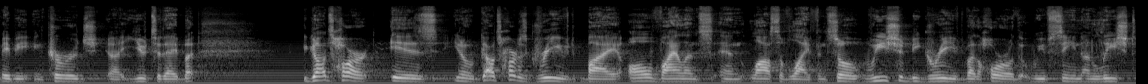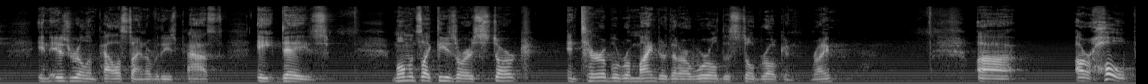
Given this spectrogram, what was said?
maybe encourage uh, you today. But God's heart is, you know, God's heart is grieved by all violence and loss of life. And so we should be grieved by the horror that we've seen unleashed in Israel and Palestine over these past eight days. Moments like these are a stark and terrible reminder that our world is still broken, right? Uh, our hope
